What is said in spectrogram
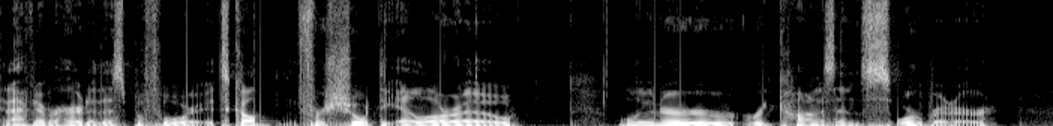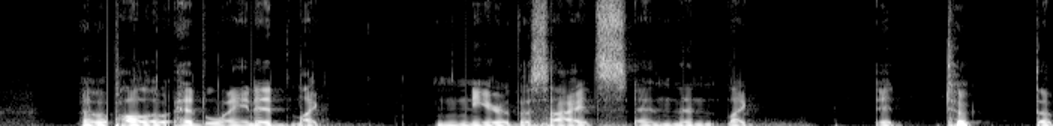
and I've never heard of this before. It's called for short the LRO, Lunar Reconnaissance Orbiter of Apollo had landed like near the sites and then like it took the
